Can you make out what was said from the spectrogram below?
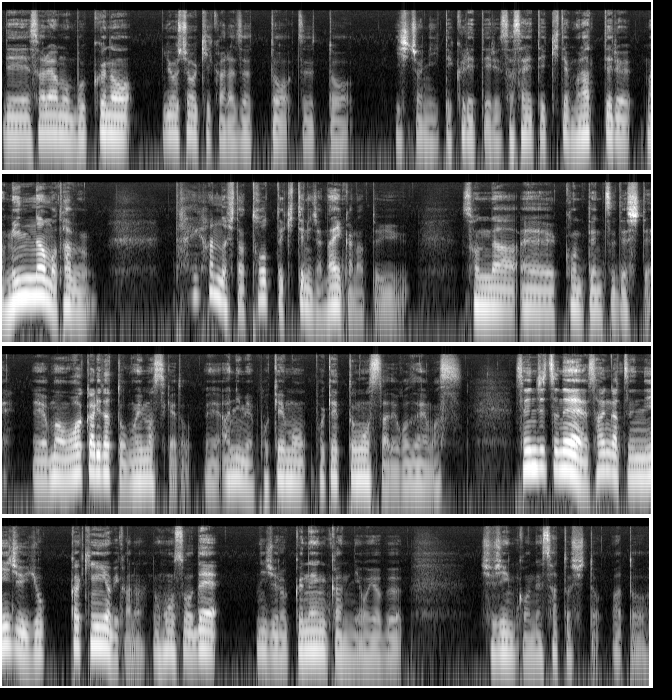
でそれはもう僕の幼少期からずっとずっと一緒にいてくれてる支えてきてもらってる、まあ、みんなも多分大半の人は通ってきてるんじゃないかなというそんな、えーコンテンツでして、えーまあお分かりだと思いますけど、えーアニメポケモンポケットモンスターでございます。先日ね3月24日金曜日かなの放送で26年間に及ぶ主人公ねサトシとあと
